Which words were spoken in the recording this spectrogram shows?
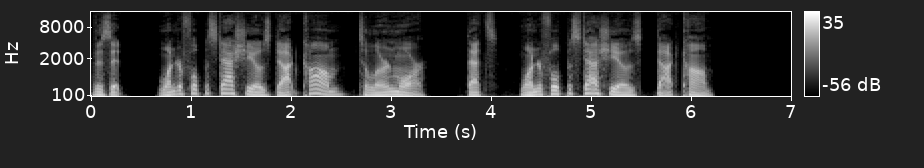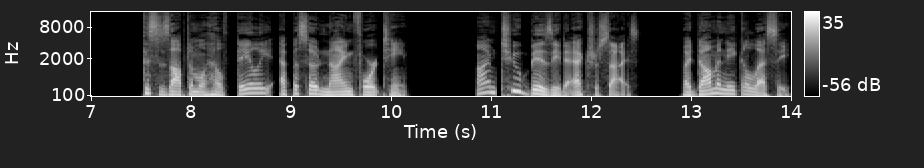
Visit wonderfulpistachios.com to learn more. That's wonderfulpistachios.com. This is Optimal Health Daily, episode 914. I'm Too Busy to Exercise by Dominique Alessi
